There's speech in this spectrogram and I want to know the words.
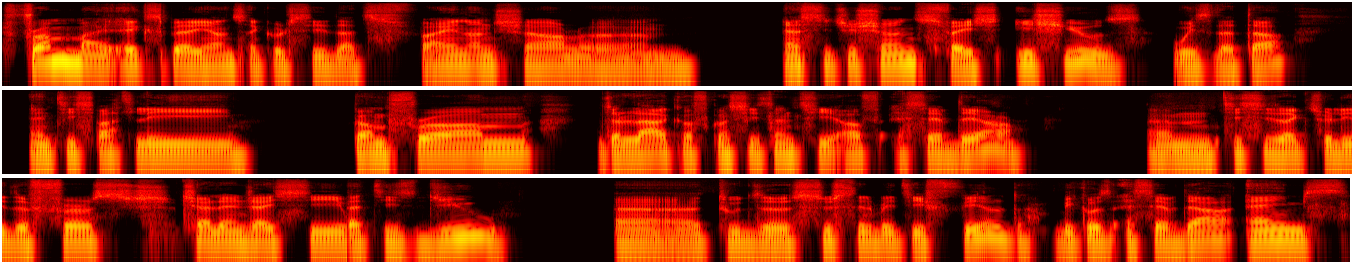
from my experience, I could see that financial um, institutions face issues with data, and this partly come from the lack of consistency of SFDR. Um, this is actually the first challenge I see that is due uh, to the sustainability field because SFDR aims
